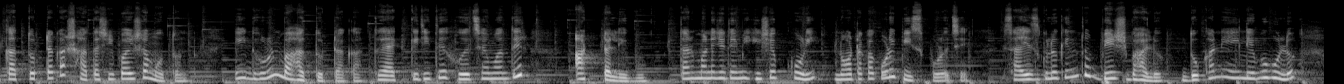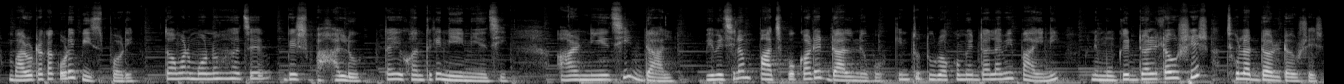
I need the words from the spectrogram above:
একাত্তর টাকা সাতাশি পয়সা মতন। এই ধরুন বাহাত্তর টাকা, তো এক কেজিতে হয়েছে আমাদের আটটা লেবু। তার মানে যদি আমি হিসেব করি, ন টাকা করে পিস পড়েছে। সাইজগুলো কিন্তু বেশ ভালো। দোকানে এই লেবুগুলো বারো টাকা করে পিস পড়ে। তো আমার মনে হয়েছে বেশ ভালো, তাই ওখান থেকে নিয়ে নিয়েছি। আর নিয়েছি ডাল। ভেবেছিলাম পাঁচ প্রকারের ডাল নেব, কিন্তু দু রকমের ডাল আমি পাইনি। মানে মুগের ডালটাও শেষ, ছোলার ডালটাও শেষ।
